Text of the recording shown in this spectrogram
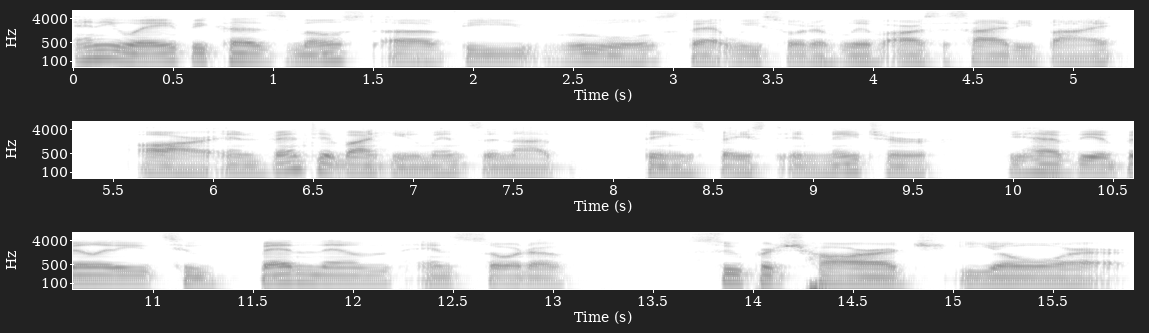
Anyway, because most of the rules that we sort of live our society by are invented by humans and not things based in nature, you have the ability to bend them and sort of supercharge your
